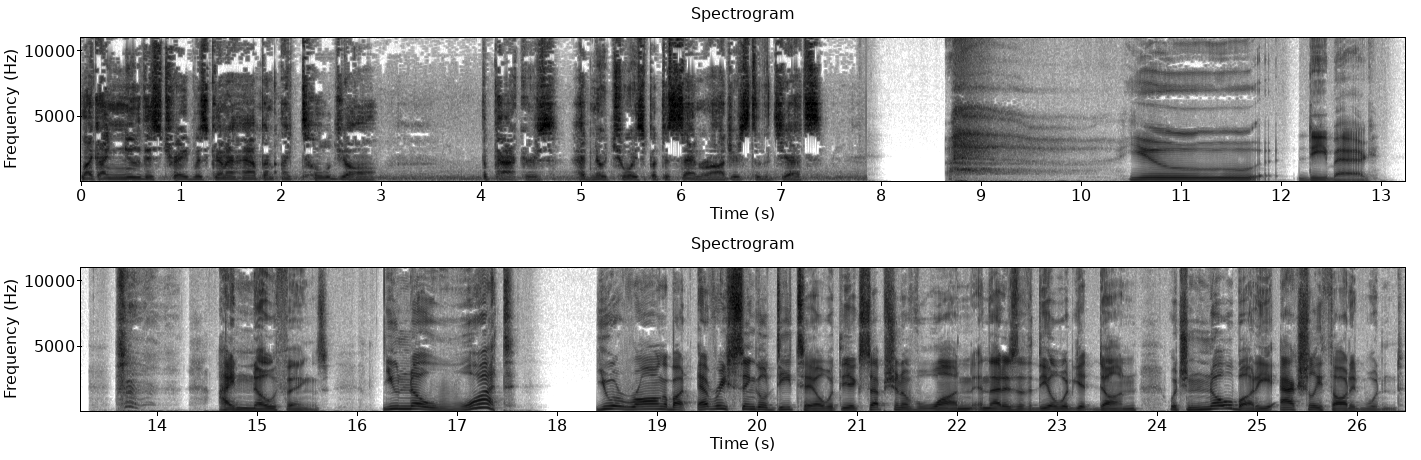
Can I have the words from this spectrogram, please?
Like I knew this trade was going to happen. I told y'all the Packers had no choice but to send Rodgers to the Jets. you D bag. I know things. You know what? You were wrong about every single detail with the exception of one, and that is that the deal would get done, which nobody actually thought it wouldn't.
